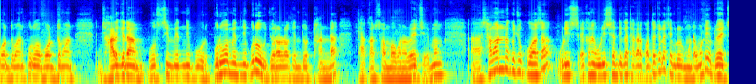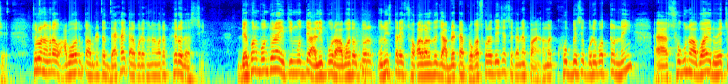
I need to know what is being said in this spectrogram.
বর্ধমান, পূর্ব বর্ধমান, ঝাড়গ্রাম, পশ্চিম মেদিনীপুর, পূর্ব মেদিনীপুরেও জোরালো কিন্তু ঠান্ডা থাকার সম্ভাবনা রয়েছে এবং সামান্য কিছু কুয়াশা উড়িষ্যা এখানে উড়িষ্যার দিকে থাকার কথা ছিল সেগুলোর মোটামুটি রয়েছে। চলুন আমরা আবহাওয়া আপডেটটা দেখাই, তারপর এখানে আমরা ফেরত আসছি। দেখুন বন্ধুরা, ইতিমধ্যে আলিপুর আবহাওয়া দপ্তর উনিশ তারিখ সকালবেলাতে যে আপডেটটা প্রকাশ করে দিয়েছে, সেখানে আমার খুব বেশি পরিবর্তন নেই। শুকনো আবহাওয়াই রয়েছে।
